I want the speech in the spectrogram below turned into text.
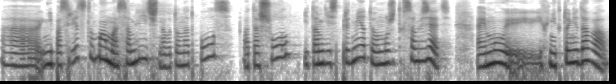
э, непосредственно мамы, а сам лично. Вот он отполз, отошел, и там есть предметы, он может их сам взять, а ему их никто не давал.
